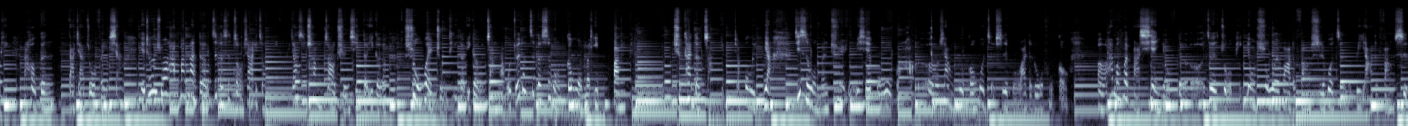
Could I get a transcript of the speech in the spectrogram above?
品。然后跟大家做分享，也就是说，它慢慢的这个是走向一种比较是创造全新的一个数位主题的一个展览。我觉得这个是我跟我们一般去看的展也比较不一样。即使我们去有一些博物馆，呃，像故宫或者是国外的罗浮宫，呃，他们会把现有的。这个作品用数位化的方式或者 VR 的方式，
